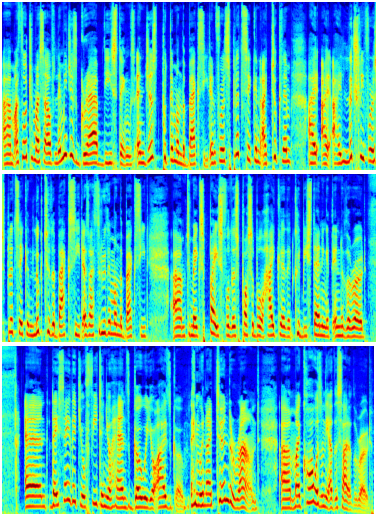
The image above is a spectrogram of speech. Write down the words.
Um, I thought to myself, let me just grab these things and just put them on the back seat. And for a split second, I took them. I, I, I literally, for a split second, looked to the back seat as I threw them on the back seat um, to make space for this possible hiker that could be standing at the end of the road. And they say that your feet and your hands go where your eyes go. And when I turned around, um, my car was on the other side of the road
